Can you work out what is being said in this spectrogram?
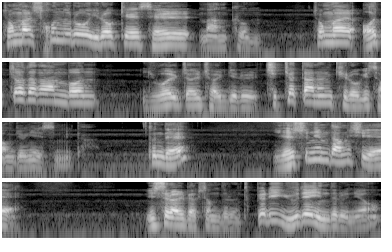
정말 손으로 이렇게 셀 만큼 정말 어쩌다가 한 번 6월절 절기를 지켰다는 기록이 성경에 있습니다. 근데 예수님 당시에 이스라엘 백성들은 특별히 유대인들은요.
